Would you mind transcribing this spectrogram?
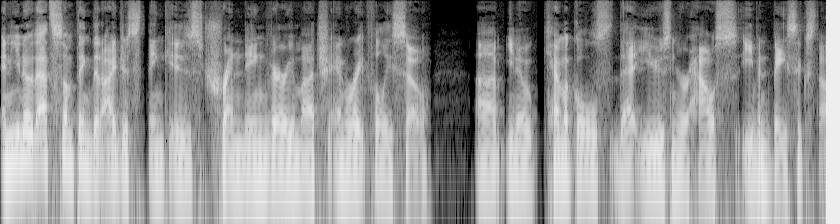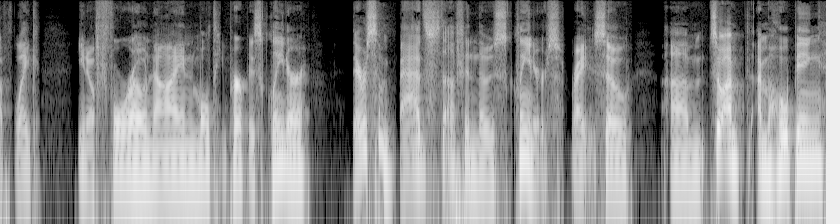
And you know that's something that I just think is trending very much and rightfully so. uh, you know, chemicals that use in your house, even basic stuff like, you know, 409 multi-purpose cleaner, there's some bad stuff in those cleaners, right? So, um, so I'm I'm hoping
